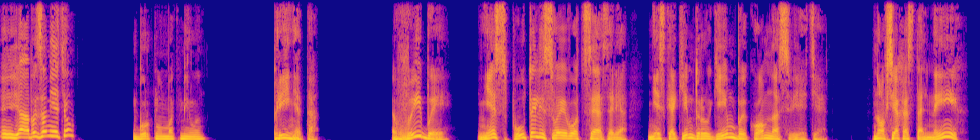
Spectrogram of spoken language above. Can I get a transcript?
«Я бы заметил», — буркнул Макмиллан. «Принято. Вы бы не спутали своего Цезаря ни с каким другим быком на свете. Но всех остальных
